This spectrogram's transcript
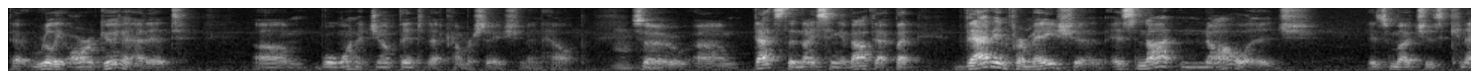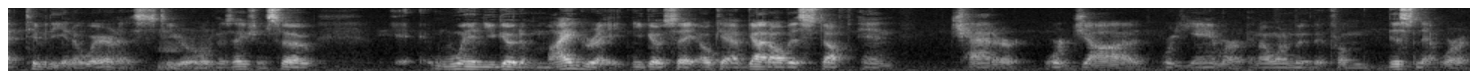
that really are good at it, um, will want to jump into that conversation and help. Mm-hmm. So um, that's the nice thing about that. But that information is not knowledge as much as connectivity and awareness to your Mhm. organization. So when you go to migrate, you go say, okay, I've got all this stuff in Chatter or Jod or Yammer, and I want to move it from this network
